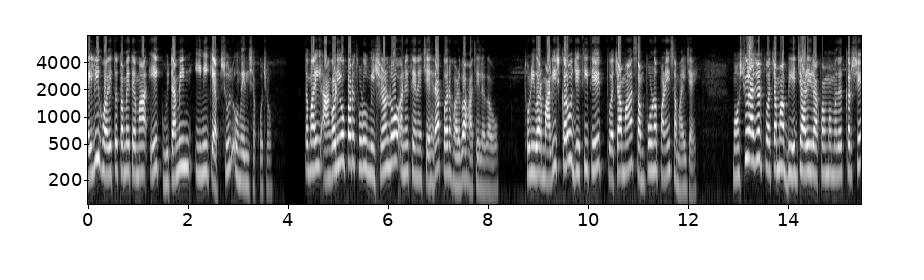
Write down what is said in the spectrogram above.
ઓઇલી હોય તો તમે તેમાં એક વિટામિન ઈની કેપ્સ્યુલ ઉમેરી શકો છો. તમારી આંગળીઓ પર થોડું મિશ્રણ લો અને તેને ચહેરા પર હળવા હાથે લગાવો. થોડીવાર માલિશ કરો જેથી તે ત્વચામાં સંપૂર્ણપણે સમાઈ જાય. મોઇશ્ચરાઇઝર ત્વચામાં ભેજ જાળવી રાખવામાં મદદ કરશે.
